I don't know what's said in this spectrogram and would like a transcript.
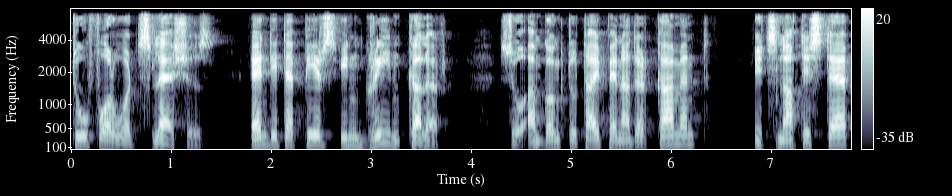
two forward slashes and it appears in green color. So I'm going to type another comment. It's not a step,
